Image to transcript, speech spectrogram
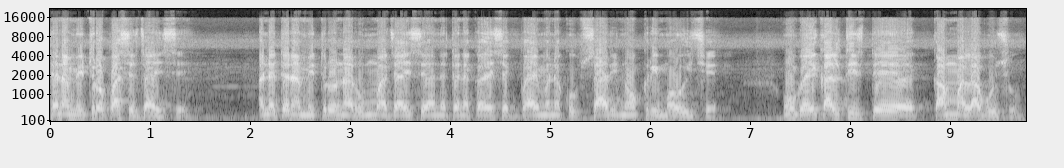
તેના મિત્રો પાસે જાય છે અને તેના મિત્રોના રૂમમાં જાય છે અને તેને કહે છે કે ભાઈ મને ખૂબ સારી નોકરી મળી છે. હું ગઈકાલથી જ તે કામમાં લાગુ છું.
